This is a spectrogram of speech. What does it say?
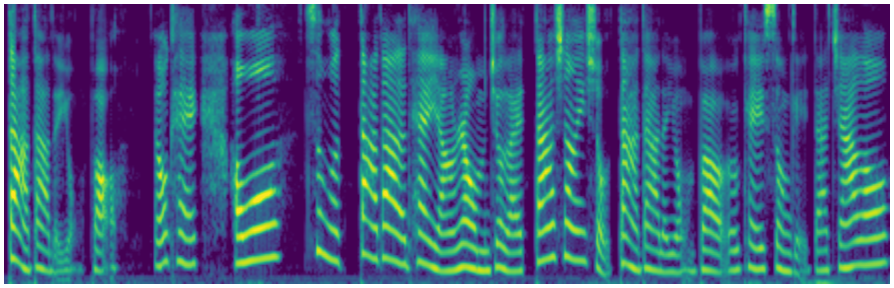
大大的拥抱》。OK，好哦，这么大大的太阳，让我们就来搭上一首《大大的拥抱》。OK，送给大家喽。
